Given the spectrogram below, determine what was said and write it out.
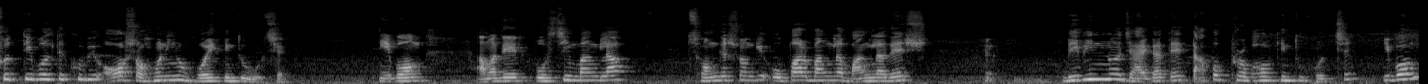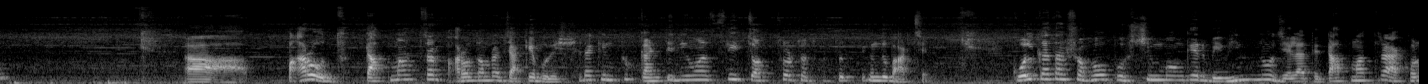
সত্যি বলতে খুবই অসহনীয় হয়ে কিন্তু উঠছে। এবং আমাদের পশ্চিম বাংলা সঙ্গে সঙ্গে ওপার বাংলা বাংলাদেশ বিভিন্ন জায়গাতে তাপপ্রবাহ কিন্তু হচ্ছে এবং পারদ, তাপমাত্রার পারদ আমরা যাকে বলি, সেটা কিন্তু কন্টিনিউয়াসলি চত্বর চত্বর কিন্তু বাড়ছে। কলকাতা সহ পশ্চিমবঙ্গের বিভিন্ন জেলাতে তাপমাত্রা এখন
